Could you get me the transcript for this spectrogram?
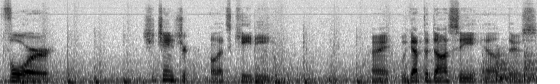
for. She changed her. Oh, that's KD. Alright, we got the dossier. Oh, there's.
